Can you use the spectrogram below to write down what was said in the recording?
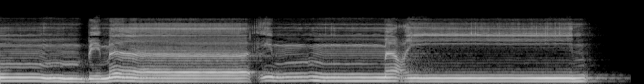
بِمَاءٍ مَّعِينٍ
